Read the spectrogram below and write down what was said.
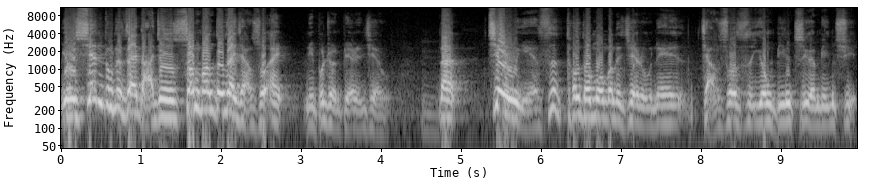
有限度的在打，就是双方都在讲说：“哎，你不准别人介入。”那介入也是偷偷摸摸的介入，那讲说是佣兵支援兵去。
